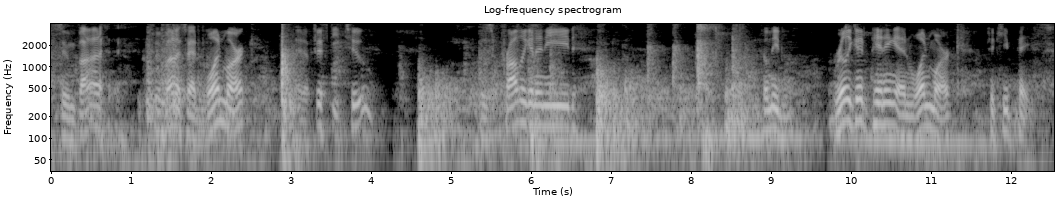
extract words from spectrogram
Tsoumbanis, Tsoumbanis' had one mark and a 52. Is probably going to need. He'll need really good pinning and one mark to keep pace.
